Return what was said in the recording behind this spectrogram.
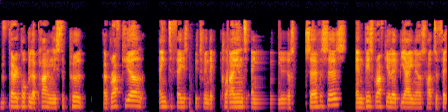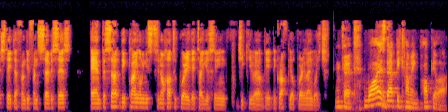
very popular pattern is to put a GraphQL interface between the client and your services. And this GraphQL API knows how to fetch data from different services. And the, the client only needs to know how to query data using GQL, the, the GraphQL query language. Okay. Why is that becoming popular?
